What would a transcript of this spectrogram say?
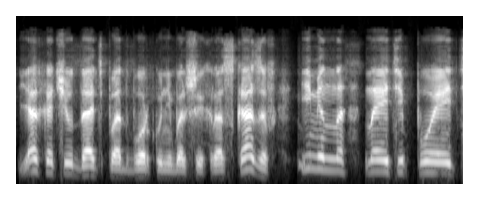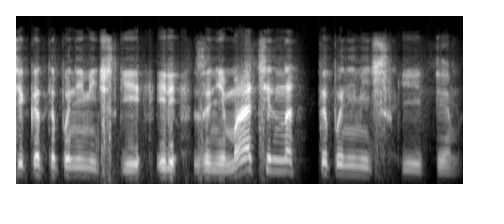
я хочу дать подборку небольших рассказов именно на эти поэтико-топонимические или занимательно-топонимические темы.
